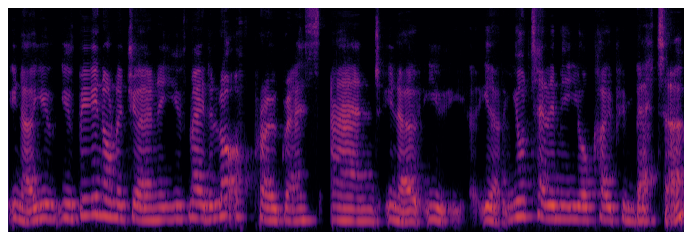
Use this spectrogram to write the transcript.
you know, you've you've been on a journey, you've made a lot of progress, and you know, you you know, you're telling me you're coping better.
